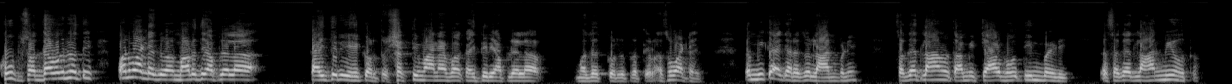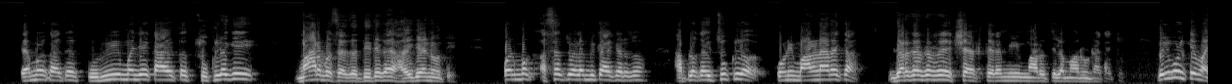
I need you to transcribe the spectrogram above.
खूप श्रद्धा वगैरे नव्हती पण वाटायचं मारुती आपल्याला काहीतरी हे करतो शक्तिमान आहे बा काहीतरी आपल्याला मदत करतो प्रत्येक असं वाटायचं. तर मी काय करायचो लहानपणी सगळ्यात लहान होतो आम्ही चार भाऊ तीन बहिणी तर सगळ्यात लहान मी होतो. त्यामुळे काय तर पूर्वी म्हणजे काय होतं चुकलं की मार बसायचा तिथे काही हायगाय नव्हते. पण मग अशाच वेळा मी काय करायचो आपलं काही चुकलं कोणी मारणार आहे का? गरगर गर एकशे आठ फेऱ्या मी मारुतीला मारून टाकायचो. बिलकुल केव्हा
